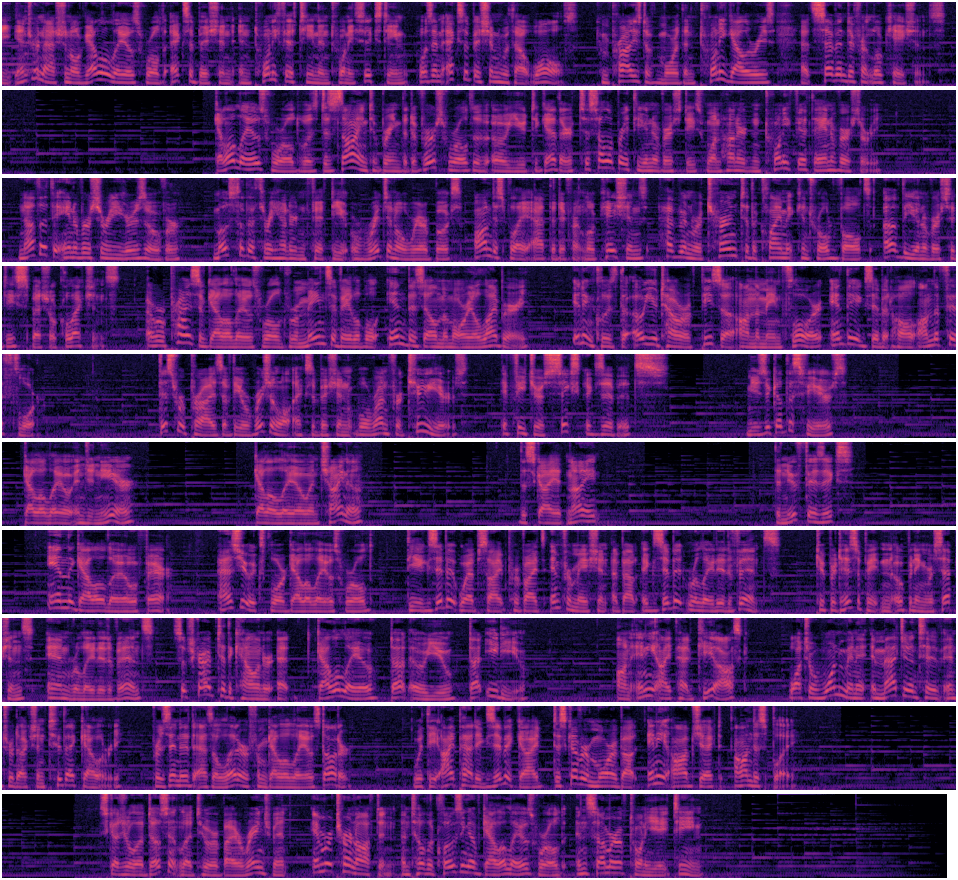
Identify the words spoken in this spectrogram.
The International Galileo's World exhibition in 2015 and 2016 was an exhibition without walls, comprised of more than 20 galleries at seven different locations. Galileo's World was designed to bring the diverse worlds of OU together to celebrate the university's 125th anniversary. Now that the anniversary year is over, most of the 350 original rare books on display at the different locations have been returned to the climate-controlled vaults of the university's special collections. A reprise of Galileo's World remains available in Bizzell Memorial Library. It includes the OU Tower of Pisa on the main floor and the exhibit hall on the fifth floor. This reprise of the original exhibition will run for two years. It features six exhibits, Music of the Spheres, Galileo Engineer, Galileo in China, The Sky at Night, The New Physics, and the Galileo Affair. As you explore Galileo's world, the exhibit website provides information about exhibit-related events. To participate in opening receptions and related events, subscribe to the calendar at galileo.ou.edu. On any iPad kiosk, watch a one-minute imaginative introduction to that gallery, presented as a letter from Galileo's daughter. With the iPad exhibit guide, discover more about any object on display. Schedule a docent-led tour by arrangement and return often until the closing of Galileo's World in summer of 2018.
